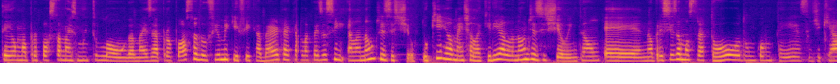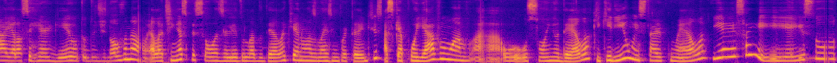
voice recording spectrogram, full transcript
ter uma proposta mais muito longa, mas a proposta do filme que fica aberta é aquela coisa assim, ela não desistiu. Do que realmente ela queria, ela não desistiu. Então, é, não precisa mostrar todo um contexto de que ah, ela se reergueu tudo de novo, não. Ela tinha as pessoas ali do lado dela que eram as mais importantes, as que apoiavam a, a, o, o sonho dela, que queriam estar com ela, e é isso aí. E é isso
